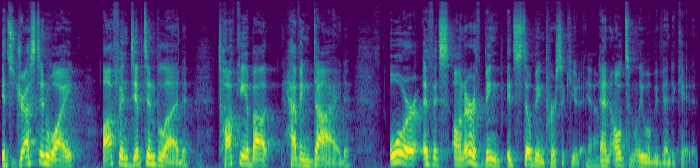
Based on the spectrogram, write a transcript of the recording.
it's dressed in white, often dipped in blood, talking about having died, or if it's on earth, being it's still being persecuted yeah. and ultimately will be vindicated.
